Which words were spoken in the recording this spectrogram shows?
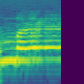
मैं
